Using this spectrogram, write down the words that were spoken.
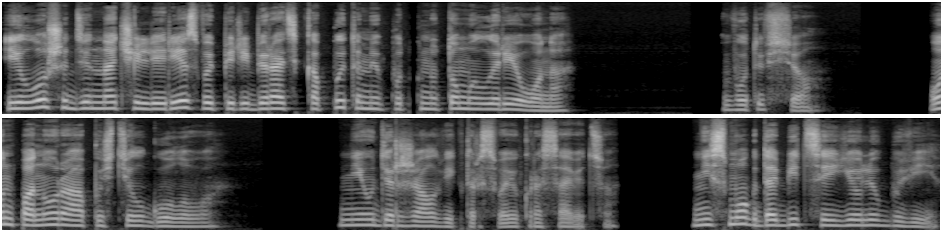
и лошади начали резво перебирать копытами под кнутом Илариона. Вот и все. Он понуро опустил голову. Не удержал Виктор свою красавицу не смог добиться ее любви.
